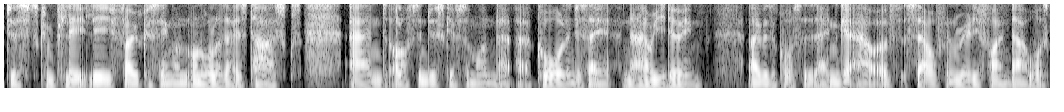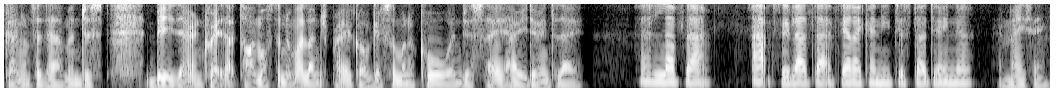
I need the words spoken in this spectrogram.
just completely focusing on, on all of those tasks. And I'll often just give someone a, a call and just say, now, How are you doing? over the course of the day and get out of self and really find out what's going on for them and just be there and create that time. Often on my lunch break, I'll give someone a call and just say, How are you doing today? I love that. Absolutely love that. I feel like I need to start doing that. Amazing.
